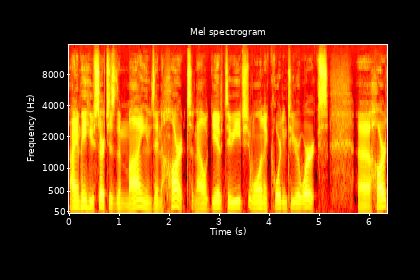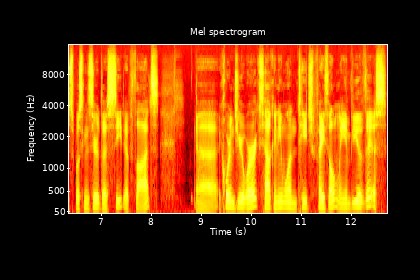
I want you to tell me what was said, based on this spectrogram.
I am he who searches the minds and hearts, and I will give to each one according to your works. Uh, hearts was considered the seat of thoughts. Uh, according to your works, how can anyone teach faith only in view of this?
